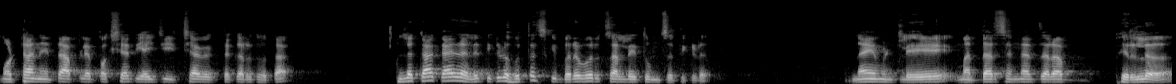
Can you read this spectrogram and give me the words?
मोठा नेता आपल्या पक्षात यायची इच्छा व्यक्त करत होता. म्हटलं का काय झालं? तिकडं होतंच की बरोबर चाललंय तुमचं तिकडं. नाही म्हटले मतदारसंघात जरा फिरलं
